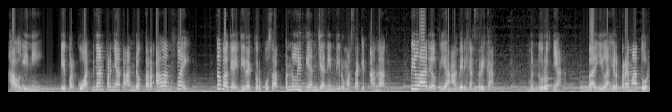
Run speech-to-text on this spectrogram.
Hal ini diperkuat dengan pernyataan Dr. Alan Flake sebagai Direktur Pusat Penelitian Janin di Rumah Sakit Anak, Philadelphia, Amerika Serikat. Menurutnya, bayi lahir prematur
